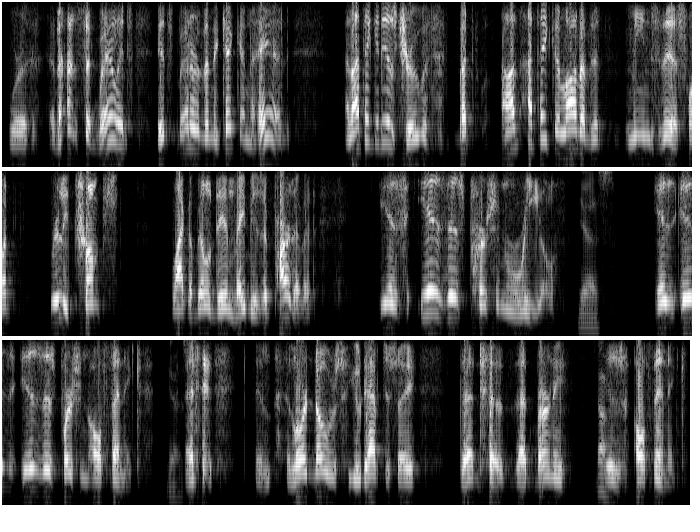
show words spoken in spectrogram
worth?" And I said, "Well, it's it's better than a kick in the head." And I think it is true, but I, I think a lot of it means this: what really trumps likability, and maybe is a part of it, is is this person real? Yes. Is is is this person authentic? Yes. And, and Lord knows you'd have to say that uh, that Bernie Oh. is authentic.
